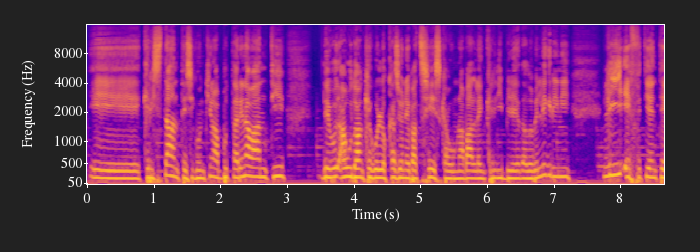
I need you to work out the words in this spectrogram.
e Cristante si continua a buttare in avanti Devo, ha avuto anche quell'occasione pazzesca con una palla incredibile che dato Pellegrini lì effettivamente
